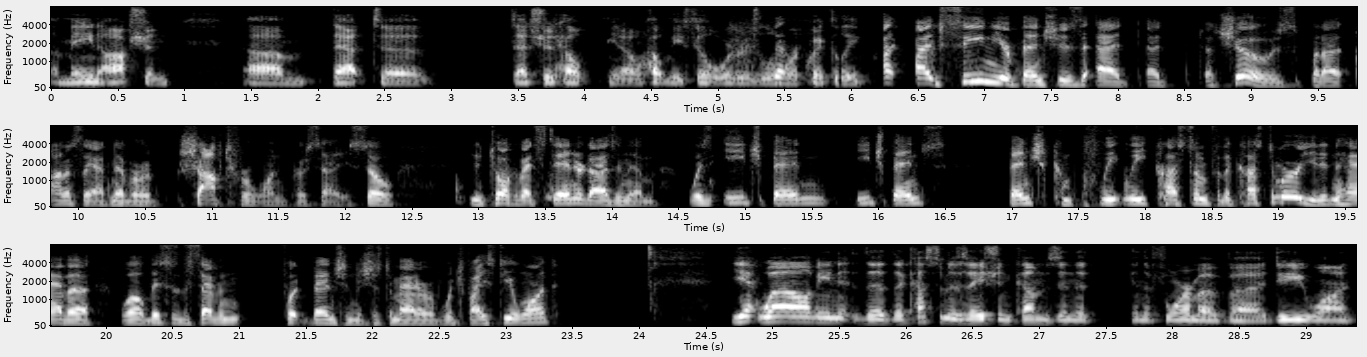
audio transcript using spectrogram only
a main option, um, that uh, that should help you know help me fill orders a little Yeah. more quickly. I, I've seen your benches at, at, at shows, but I, honestly, I've never shopped for one per se. So you talk about standardizing them. Was each ben each bench bench completely custom for the customer? You didn't have a well, this is the seven foot bench, and it's just a matter of which vice do you want? Yeah, well, I mean, the the customization comes in the in the form of uh, do you want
